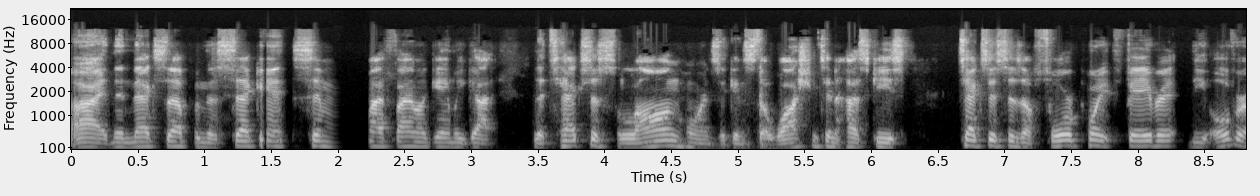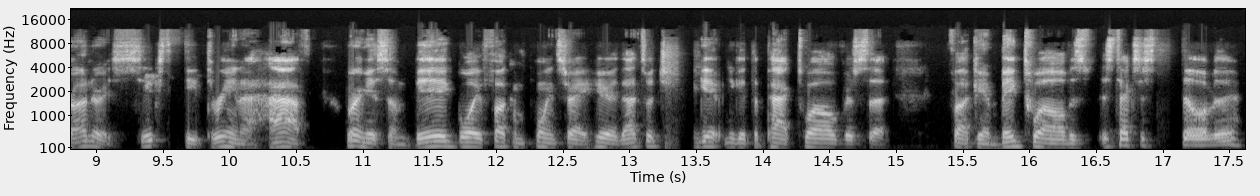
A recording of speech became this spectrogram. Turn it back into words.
All right, then next up in the second semifinal game, we got the Texas Longhorns against the Washington Huskies. Texas is a four point favorite. The over under is 63 and a half. We're gonna get some big boy fucking points right here. That's what you get when you get the Pac 12 versus the fucking Big 12. Is, is Texas still over there?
